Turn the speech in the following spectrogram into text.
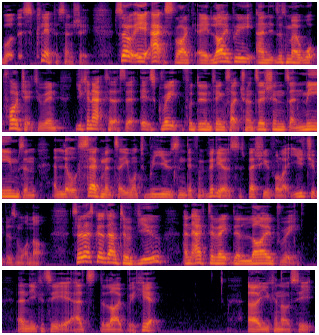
well this clip essentially. So it acts like a library, and it doesn't matter what project you're in, you can access it. It's great for doing things like transitions and memes and and little segments that you want to reuse in different videos, especially for like YouTubers and whatnot. So let's go down to View and activate the library, and you can see it adds the library here. Uh, you can obviously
